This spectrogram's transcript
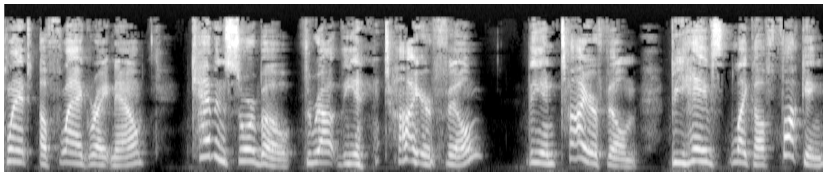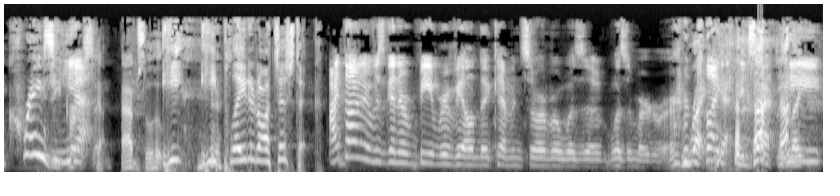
plant a flag right now. Kevin Sorbo, throughout the entire film, the entire film, behaves like a fucking crazy Yeah. person. Absolutely. he he played it autistic. I thought it was gonna be revealed that Kevin Sorbo was a was a murderer. Right, yeah, exactly, He like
